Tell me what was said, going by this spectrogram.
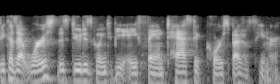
because at worst, this dude is going to be a fantastic core special teamer.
